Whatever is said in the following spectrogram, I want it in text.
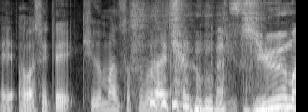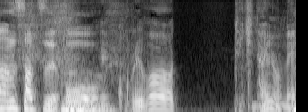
えー合わせて9万冊ぐらいあるっていう。9万冊。これはできないよね。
